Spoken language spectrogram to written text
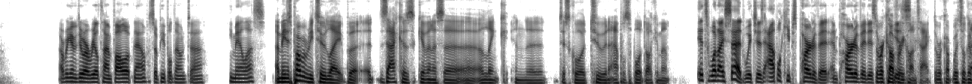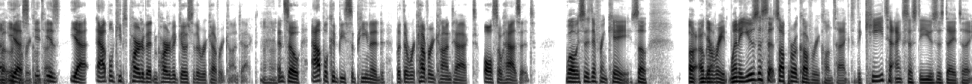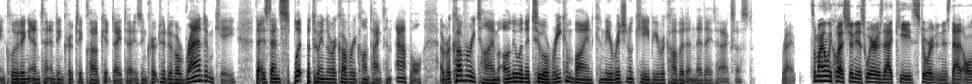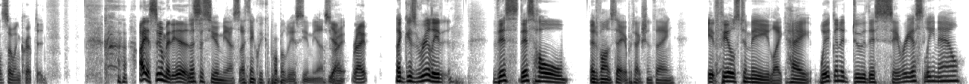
are we going to do our real-time follow-up now so people don't uh, email us I mean, it's probably too late, but uh, Zach has given us a, a link in the Discord to an Apple support document. It's what i said which is apple keeps part of it and part of it is The recovery is- contact. The reco- we're talking about uh, the yes recovery contact. is yeah apple keeps part of it and part of it goes to the recovery contact Uh-huh. And so Apple could be subpoenaed, but the recovery contact also has it. Well, it's a different key. So uh, I'm going to Yeah. read. When a user sets up a recovery contact, the key to access the user's data, including end to end encrypted CloudKit data, is encrypted with a random key that is then split between the recovery contact and Apple. At recovery time, only when the two are recombined can the original key be recovered and their data accessed. Right. So my only question is where is that key stored and is that also encrypted? I assume it is. Let's assume yes. I think we could probably assume yes, yeah, right? right. like because really this this whole advanced data protection thing it feels to me like hey we're going to do this seriously now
